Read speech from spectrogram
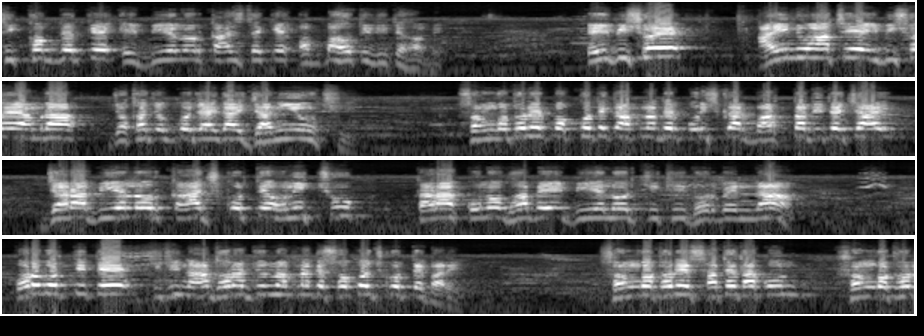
শিক্ষকদেরকে এই বিএলওর কাজ থেকে অব্যাহতি দিতে হবে। এই বিষয়ে আইনও আছে, এই বিষয়ে আমরা যথাযোগ্য জায়গায় জানিয়েওছি। সংগঠনের পক্ষ থেকে আপনাদের পরিষ্কার বার্তা দিতে চাই যারা বিএলওর কাজ করতে অনিচ্ছুক, তারা কোনোভাবেই বিএলওর চিঠি ধরবেন না। পরবর্তীতে চিঠি না ধরার জন্য আপনাকে সকোজ করতে পারে। সংগঠনের সাথে থাকুন, সংগঠন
